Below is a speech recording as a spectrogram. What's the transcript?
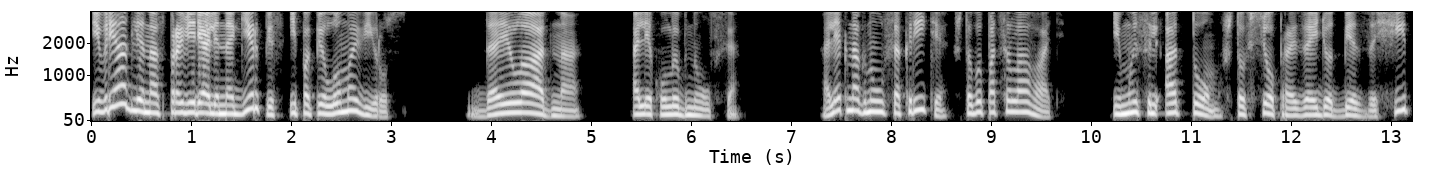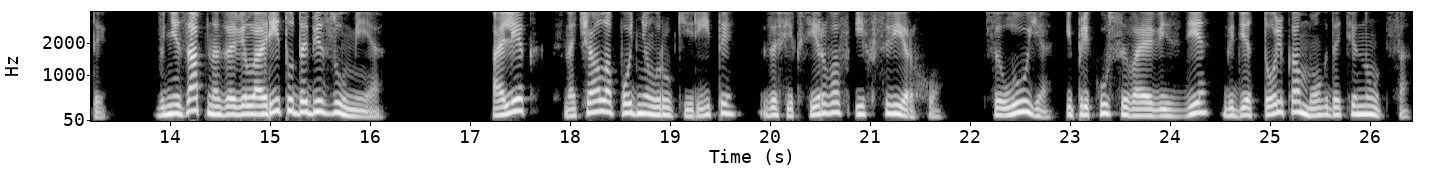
И вряд ли нас проверяли на герпес и папилломавирус. Да и ладно, Олег улыбнулся. Олег нагнулся к Рите, чтобы поцеловать. И мысль о том, что все произойдет без защиты, внезапно завела Риту до безумия. Олег сначала поднял руки Риты, зафиксировав их сверху, целуя и прикусывая везде, где только мог дотянуться.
